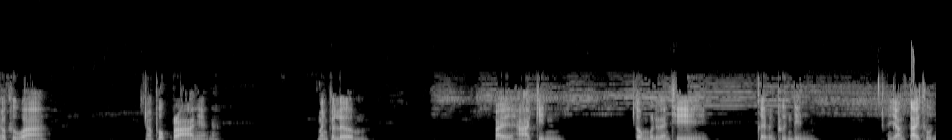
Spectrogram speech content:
ก็คือว่าพวกปลาเนี่ยนะ มันก็เริ่ม ไปหากิน ตรงบริเวณที่เคยเป็นพื้นดิน อย่างใต้ถุน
